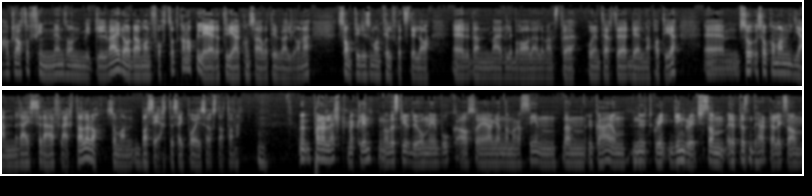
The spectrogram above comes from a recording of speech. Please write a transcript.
har, klart å finne en sånn middelvei da, der man fortsatt kan appellere til de her konservative velgerne, samtidig som man tilfredsstiller eh, den mer liberale eller venstreorienterte delen av partiet, eh, så, så, kan man gjenreise det her flertallet da, som man baserte seg på i sørstatene. Mm. Men parallelt med Clinton, og det skriver du om i boka også i Agenda Magasin den uka her, om Newt Gingrich, som representerte liksom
